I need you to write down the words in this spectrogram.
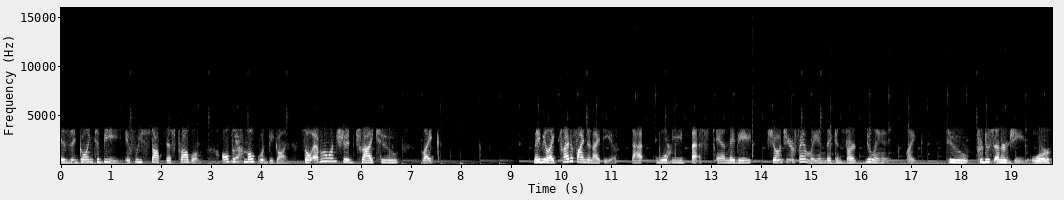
is it going to be if we stop this problem? All the Yeah. smoke would be gone. So everyone should try to like maybe like try to find an idea that will Yeah. be best and maybe show it to your family and they can start doing it like to produce energy or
